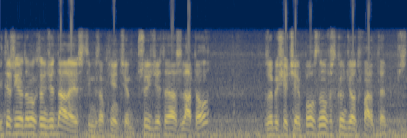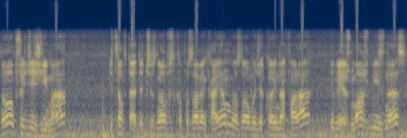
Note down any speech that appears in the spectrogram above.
I też nie wiadomo, kto będzie dalej z tym zamknięciem. Przyjdzie teraz lato, zrobi się ciepło, znowu wszystko będzie otwarte. Znowu przyjdzie zima i co wtedy? Czy znowu wszystko pozamykają, bo znowu będzie kolejna fala? I wiesz, masz biznes,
